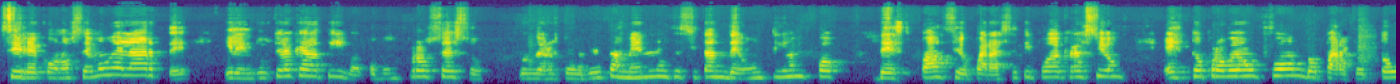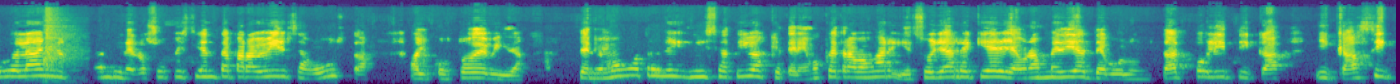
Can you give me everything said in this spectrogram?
Si reconocemos el arte y la industria creativa como un proceso donde nuestros artistas también necesitan de un tiempo de espacio para ese tipo de creación, esto provee un fondo para que todo el año tengan dinero suficiente para vivir y se ajusta al costo de vida. Tenemos otras iniciativas que tenemos que trabajar y eso ya requiere ya unas medidas de voluntad política y casi,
